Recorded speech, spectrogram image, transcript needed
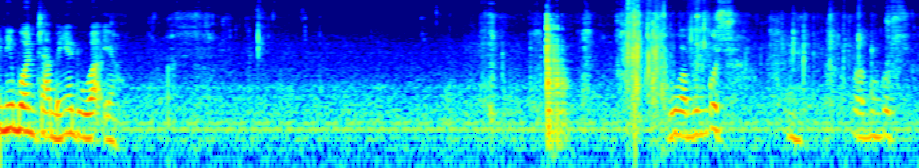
ini bon cabenya dua ya. Dua bungkus. Hmm, dua bungkus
